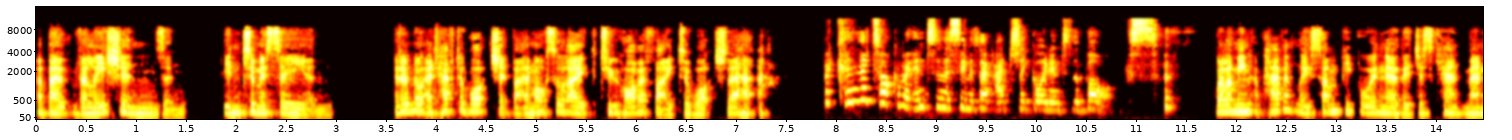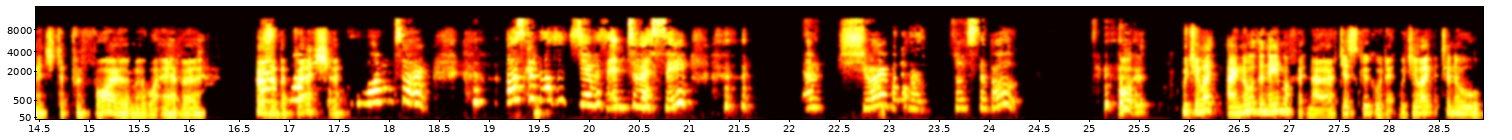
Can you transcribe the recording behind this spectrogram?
about relations and intimacy and I don't know, I'd have to watch it, but I'm also like too horrified to watch that. But can they talk about intimacy without actually going into the box? well, I mean, apparently some people in there they just can't manage to perform or whatever because of the pressure. Wonder. That's got nothing to do with intimacy. I'm sure whatever floats the boat. oh, would you like? I know the name of it now. I've just googled it. Would you like to know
